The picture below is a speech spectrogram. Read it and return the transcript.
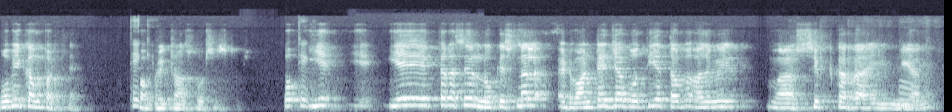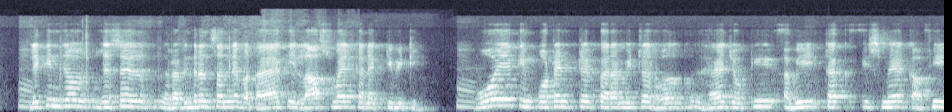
वो भी कम पड़ते हैं पब्लिक ट्रांसपोर्ट सिस्टम तो ये ये एक तरह से लोकेशनल एडवांटेज जब होती है तब आदमी शिफ्ट कर रहा है इंडिया में। हम्म, लेकिन जो जैसे रविंद्रन सर ने बताया कि लास्ट माइल कनेक्टिविटी हम्म, वो एक इम्पोर्टेंट पैरामीटर है जो कि अभी तक इसमें काफ़ी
